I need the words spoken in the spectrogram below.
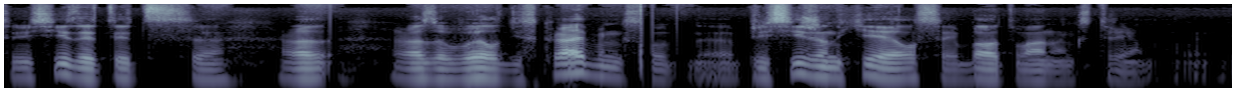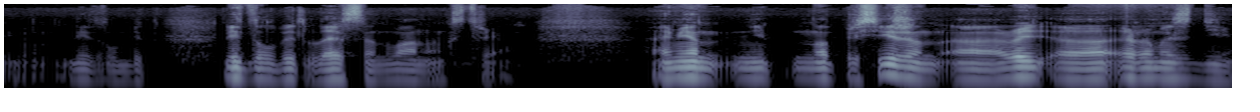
So you see that it's ra rather well describing. So precision here also about one angstrom, little bit, little bit less than one angstrom. I mean, not precision, uh, RMSD.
